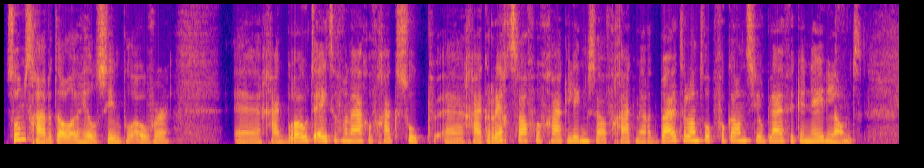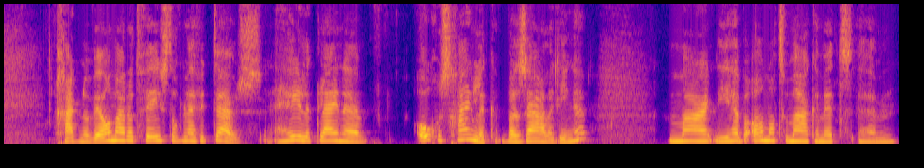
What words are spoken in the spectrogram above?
soms gaat het al heel simpel over. Uh, ga ik brood eten vandaag of ga ik soep? Uh, ga ik rechtsaf of ga ik linksaf? Ga ik naar het buitenland op vakantie of blijf ik in Nederland? Ga ik nu wel naar het feest of blijf ik thuis? Hele kleine, ogenschijnlijk basale dingen. Maar die hebben allemaal te maken met um,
